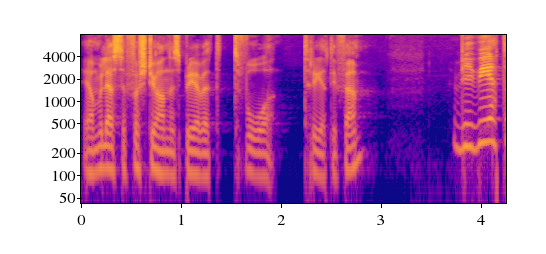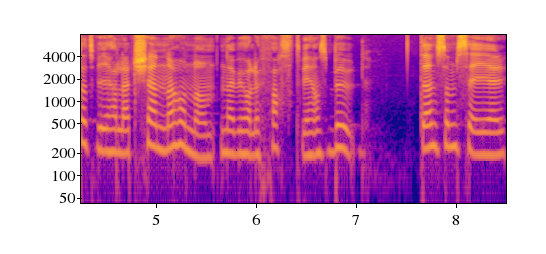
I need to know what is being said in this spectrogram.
Eh, Om vi läser första Johannesbrevet 2, 3-5. Vi vet att vi har lärt känna honom när vi håller fast vid hans bud. Den som säger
